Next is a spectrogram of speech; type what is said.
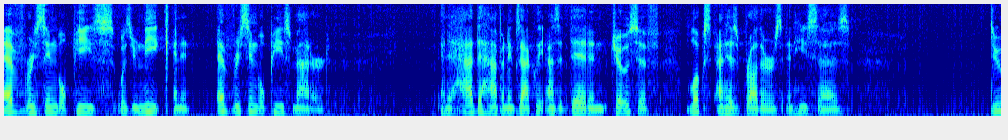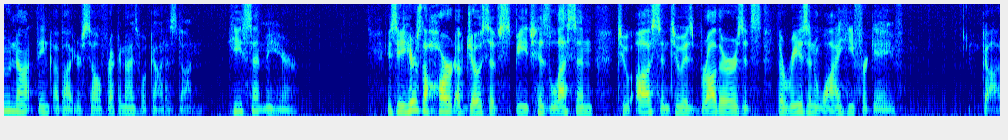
Every single piece was unique, and it, every single piece mattered. And it had to happen exactly as it did. And Joseph looks at his brothers and he says, Do not think about yourself. Recognize what God has done. He sent me here. You see, here's the heart of Joseph's speech, his lesson to us and to his brothers. It's the reason why he forgave God.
